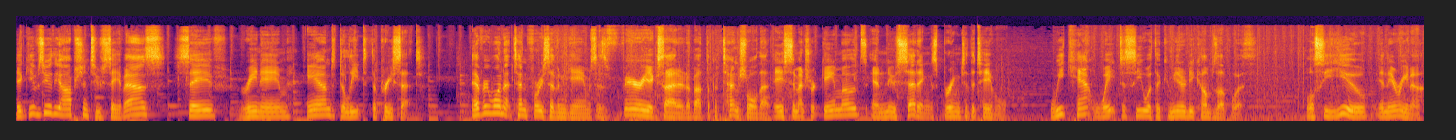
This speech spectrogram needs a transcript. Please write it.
it gives you the option to save as, save, rename, and delete the preset. Everyone at 1047 Games is very excited about the potential that asymmetric game modes and new settings bring to the table. We can't wait to see what the community comes up with. We'll see you in the arena.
